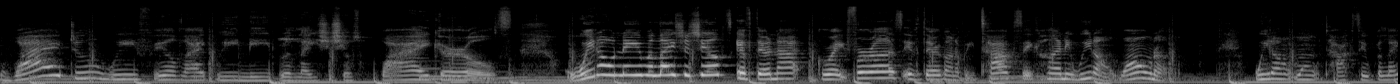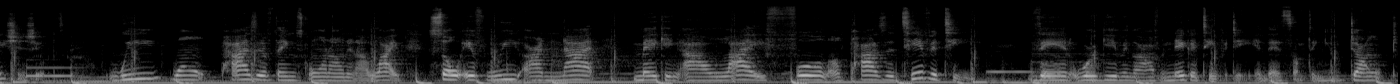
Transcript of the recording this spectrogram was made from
Why do we feel like we need relationships? Why, girls? We don't need relationships if they're not great for us, if they're going to be toxic, honey. We don't want them. We don't want toxic relationships. We want positive things going on in our life. So if we are not making our life full of positivity, then we're giving off negativity. And that's something you don't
